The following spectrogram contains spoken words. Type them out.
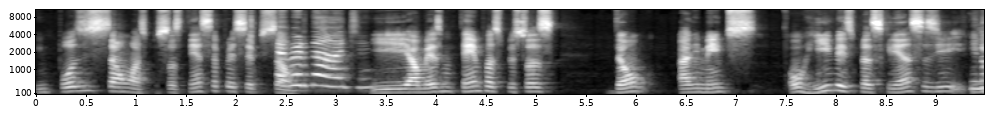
imposição, as pessoas têm essa é percepção. verdade. E ao mesmo tempo as pessoas dão alimentos horríveis para as crianças e, E e-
